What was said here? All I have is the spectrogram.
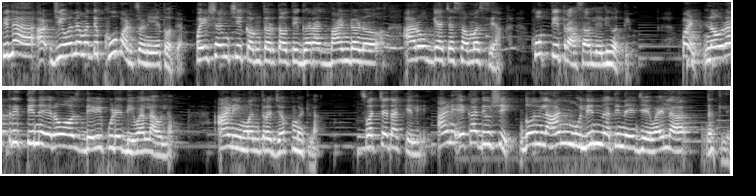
तिला जीवनामध्ये खूप अडचणी येत होत्या. पैशांची कमतरता होती घरात भांडणं आरोग्याच्या समस्या खूप ती त्रासावलेली होती. पण नवरात्रीत तिने रोज देवीपुढे दिवा लावला आणि मंत्र जप म्हटला. स्वच्छता केली आणि एका दिवशी दोन लहान मुलींना तिने जेवायला घातले.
